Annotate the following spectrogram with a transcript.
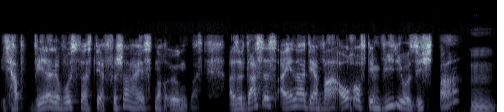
ich habe weder gewusst, dass der Fischer heißt, noch irgendwas. Also das ist einer, der war auch auf dem Video sichtbar. Hm.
